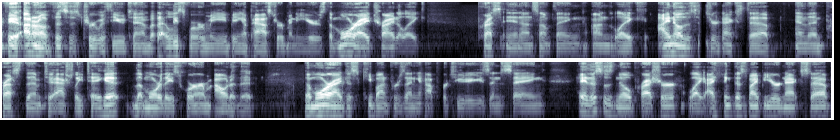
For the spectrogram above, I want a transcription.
feel I don't know if this is true with you, Tim, but at least for me being a pastor many years, the more I try to like press in on something on like I know this is your next step and then press them to actually take it, the more they squirm out of it. The more I just keep on presenting opportunities and saying, "Hey, this is no pressure. Like I think this might be your next step."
